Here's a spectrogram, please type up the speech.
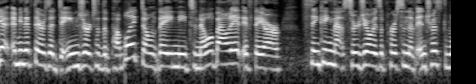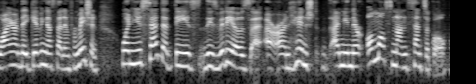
Yeah, I mean, if there's a danger to the public, don't they need to know about it? If they are thinking that Sergio is a person of interest, why aren't they giving us that information? When you said that these these videos are unhinged, I mean, they're almost nonsensical.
